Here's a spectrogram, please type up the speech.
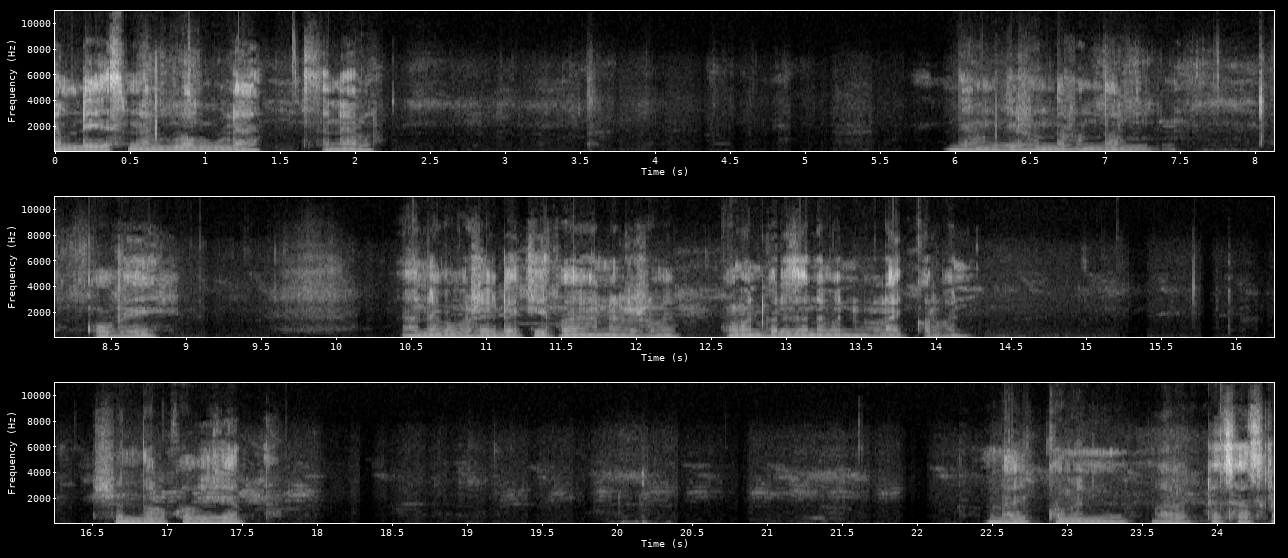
এমডি ইসমাইল ব্লগগুলা চ্যানেল যেমন কি সুন্দর সুন্দর কফি। অনেক অবশ্যই এটা কী আপনারা সবাই কমেন্ট করে জানাবেন লাইক করবেন। সুন্দর কবি গাছ লাইক কমেন্ট আর একটা সাবস্ক্রাইব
